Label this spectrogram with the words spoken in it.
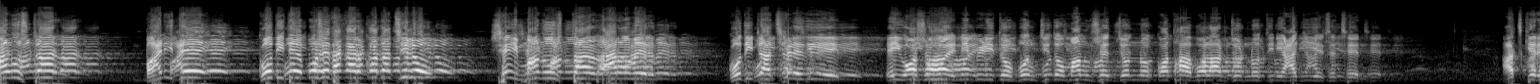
মানুষটার বাড়িতে, গদিতে বসে থাকার কথা ছিল, সেই মানুষ তার আরামের গদিটা ছেড়ে দিয়ে এই অসহায়, নিপীড়িত, বঞ্চিত মানুষের জন্য কথা বলার জন্য তিনি আগিয়ে এসেছেন। আজকের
